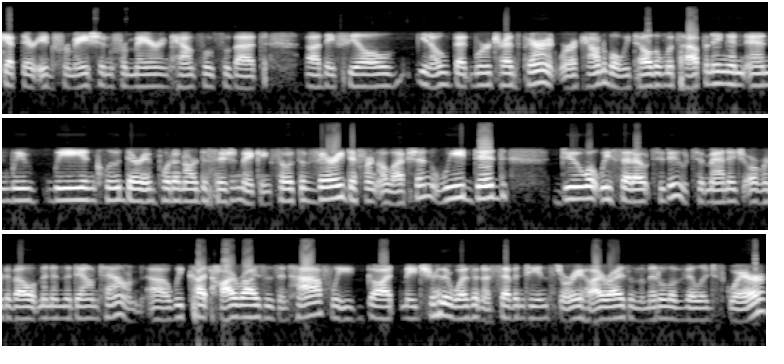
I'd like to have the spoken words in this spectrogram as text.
get their information from mayor and council so that uh, they feel, you know, that we're transparent, we're accountable. We tell them what's happening and, and we, we include their input in our decision making. So it's a very different election. We did do what we set out to do to manage overdevelopment in the downtown. Uh, we cut high rises in half. We got made sure there wasn't a 17 story high rise in the middle of Village Square,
